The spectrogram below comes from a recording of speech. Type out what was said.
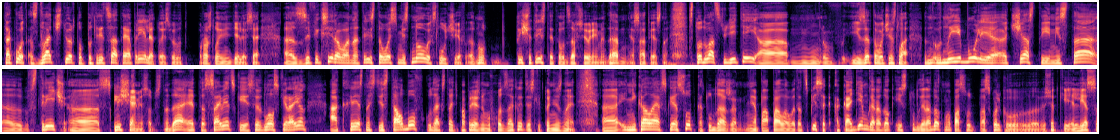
Так вот, с 24 по 30 апреля, то есть вот прошлая неделя вся, зафиксировано 380 новых случаев, ну, 1300 это вот за все время, да, соответственно. 120 у детей, а из этого числа. Наиболее частые места встреч с клещами, собственно, да, это Советский и Свердловский район, окрестности Столбов, куда, кстати, по-прежнему вход закрыт, если кто не знает. И Николаевская сопка туда же попала в этот список, Академгородок и Студгородок, ну, поскольку все-таки лес,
